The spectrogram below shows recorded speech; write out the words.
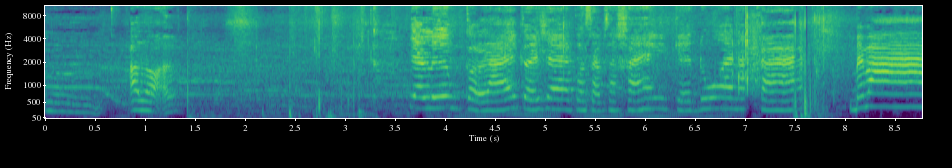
อืมอร่อย อย่าลืมกดไลค์ กดแชร์ กด subscribe ให้เกดด้วยนะคะ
